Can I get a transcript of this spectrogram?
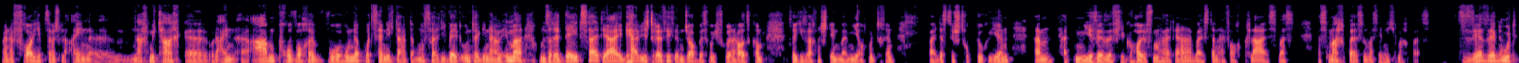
meiner Freundin. Ich habe zum Beispiel einen äh, Nachmittag äh, oder einen äh, Abend pro Woche, wo hundertprozentig, da, da muss halt die Welt untergehen. Da haben wir immer unsere Dates halt, ja, egal wie stressig es im Job ist, wo ich früher nach Hause komme. Solche Sachen stehen bei mir auch mit drin. Weil das zu strukturieren, ähm, hat mir sehr, sehr viel geholfen halt, ja, weil es dann einfach auch klar ist, was, was machbar ist und was eben nicht machbar ist. Sehr, sehr gut.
